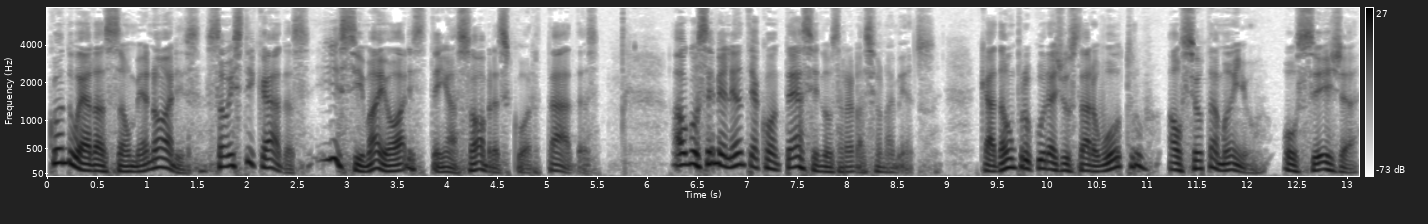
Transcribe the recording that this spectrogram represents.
Quando elas são menores, são esticadas, e se maiores, têm as sobras cortadas. Algo semelhante acontece nos relacionamentos. Cada um procura ajustar o outro ao seu tamanho, ou seja,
